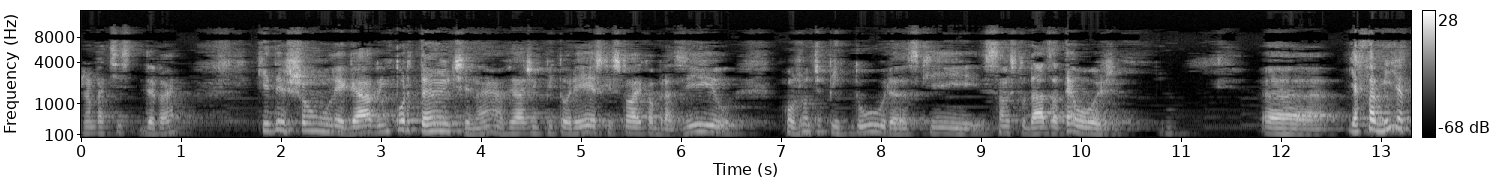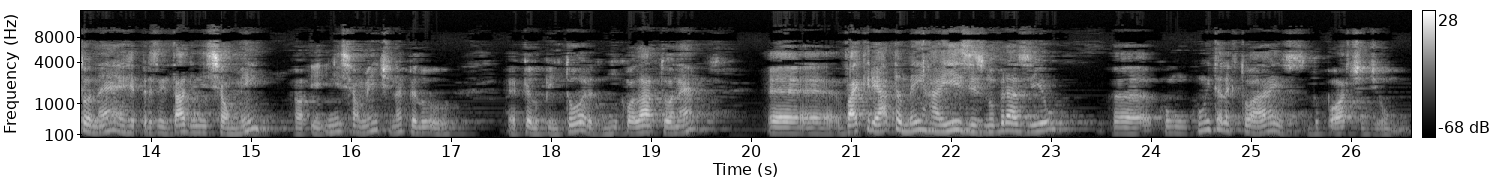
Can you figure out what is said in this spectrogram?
Jean-Baptiste Debray, que deixou um legado importante, né? a viagem pitoresca histórica ao Brasil, conjunto de pinturas que são estudados até hoje. Uh, e a família Toné é representada inicialmente, inicialmente né, pelo, é, pelo pintor Nicolas Toné, é, vai criar também raízes no Brasil uh, com, com, intelectuais do porte de um,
